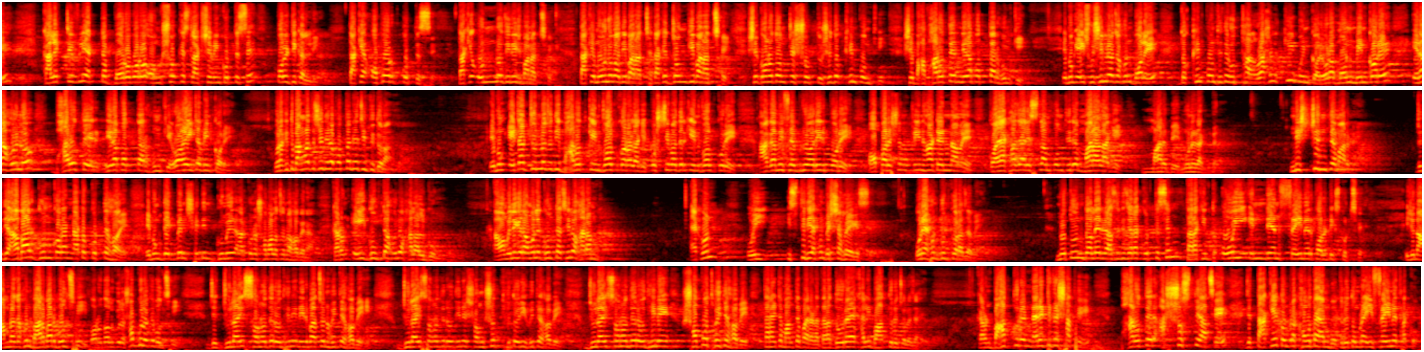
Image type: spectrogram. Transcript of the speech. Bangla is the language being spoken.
কালেকটিভলি একটা বড় বড় অংশকে স্লাট শেমিং করতেছে পলিটিক্যালি তাকে অপর করতেছে, তাকে অন্য জিনিস বানাচ্ছে, তাকে মৌলবাদী বানাচ্ছে, তাকে জঙ্গি বানাচ্ছে। সে গণতন্ত্রের শত্রু, সে দক্ষিণপন্থী, সে ভারতের নিরাপত্তার হুমকি। এবং এই সুশীলরা যখন বলে দক্ষিণপন্থীদের উত্থান, ওরা আসলে কি মিন করে? ওরা মন মিন করে? এরা হইল ভারতের নিরাপত্তার হুমকি। ওরা এইটা মিন করে। ওরা কিন্তু বাংলাদেশের নিরাপত্তা নিয়ে চিন্তিত না। এবং এটার জন্য যদি ভারতকে ইনভলভ করা লাগে, পশ্চিমাদেরকে ইনভলভ করে, আগামী ফেব্রুয়ারির পরে অপারেশন ক্লিন হার্টের নামে কয়েক হাজার ইসলামপন্থীরা মারা লাগে, মারবে, মনে রাখবেন। নিশ্চিন্তে মারবে। যদি আবার গুম করার নাটক করতে হয় এবং দেখবেন সেদিন গুমের আর কোনো সমালোচনা হবে না, কারণ এই গুমটা হলো হালাল গুম। আওয়ামী লীগের আমলে গুমটা ছিল হারাম। এখন ওই স্ত্রী এখন বেশ্যা হয়ে গেছে। ওরা এখন গুম করা যাবে। নতুন দলের রাজনীতি যারা করতেছেন, তারা কিন্তু ওই ইন্ডিয়ান ফ্রেমের পলিটিক্স করছে। এই জন্য আমরা যখন বারবার বলছি, বড় দলগুলো, সবগুলোকে বলছি, যে জুলাই সনদের অধীনে নির্বাচন হইতে হবে, জুলাই সনদের অধীনে সংসদ তৈরি হইতে হবে, জুলাই সনদের অধীনে শপথ হইতে হবে, তারা এটা মানতে পারে না, তারা দৌড়ায় খালি বাহাত্তরে চলে যায়। কারণ বাহাত্তরের ন্যারেটিভের সাথে ভারতের আশ্বস্তি আছে যে তাকে তোমরা ক্ষমতায় আনব তোমরা এই ফ্রেমে থাকো।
